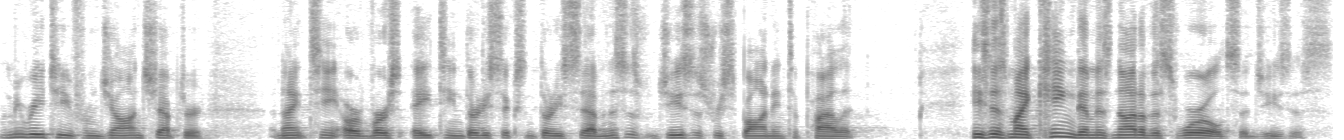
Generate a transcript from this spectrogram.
Let me read to you from John chapter 19 or verse 18, 36 and 37. This is Jesus responding to Pilate. He says, My kingdom is not of this world, said Jesus.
